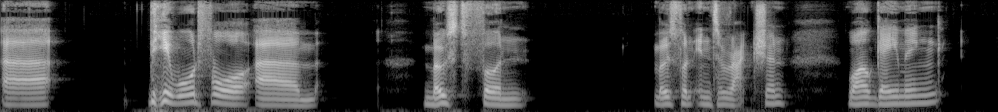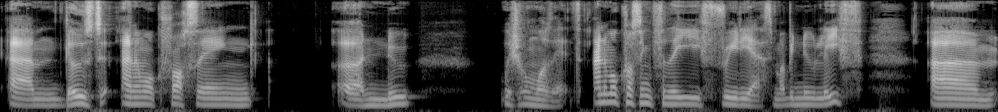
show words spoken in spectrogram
Uh, the award for um, most fun, most fun interaction while gaming um, goes to Animal Crossing. Uh, new, which one was it? Animal Crossing for the 3DS. It might be New Leaf. Um,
